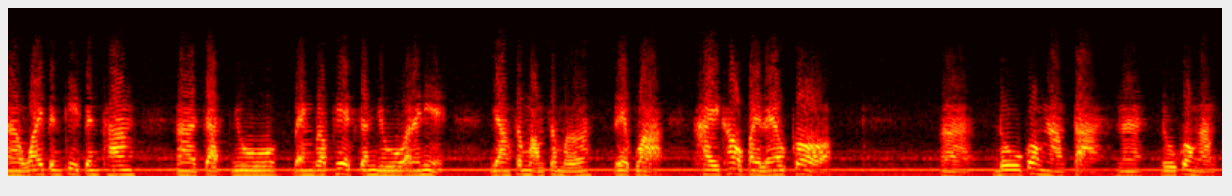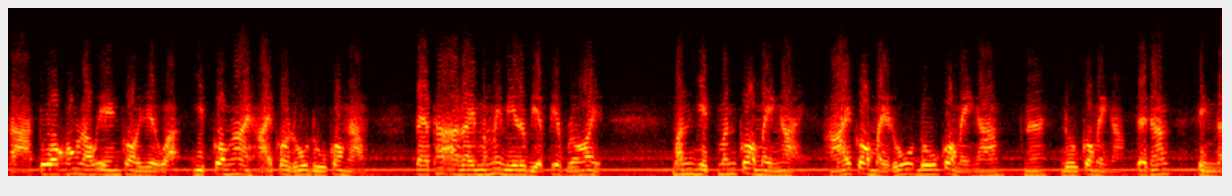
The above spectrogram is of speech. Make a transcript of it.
อไว้เป็นที่เป็นทางจัดอยู่แบ่งประเภทกันอยู่อะไรนี่อย่างสม่ำเสมอ เรียกว่า ใครเข้าไปแล้วก็ดูก็งามตานะดูก็งามตา ตัวของเราเองก็เรียกว่าหยิบก็ง่ายหายก็รู้ดูก็งาม แต่ถ้าอะไรมันไม่มีระเบียบเรียบร้อย มันหยิบมันก็ไม่ง่าย หายก็ไม่รู้ ดูก็ไม่งามนะดูก็ไม่งาม แต่นั้นสิ่งใด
